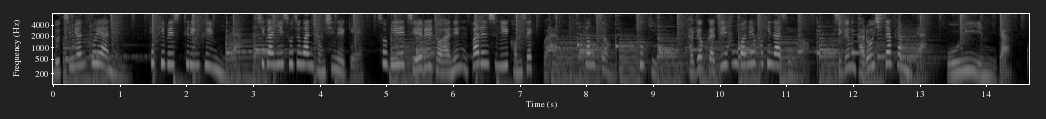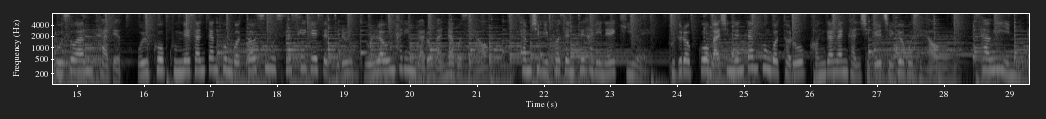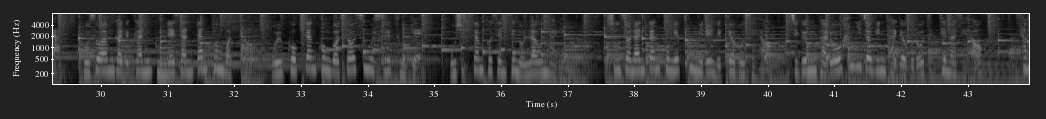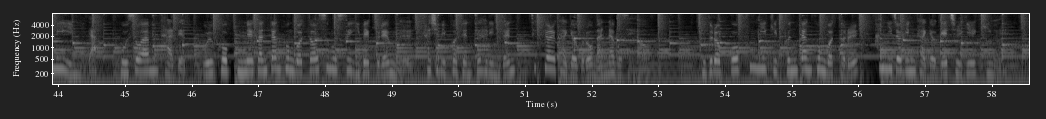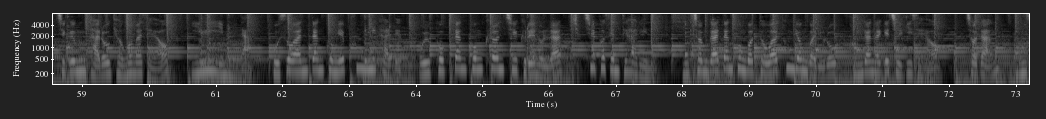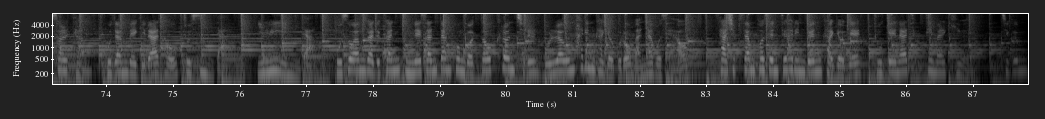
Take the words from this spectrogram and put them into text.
놓치면 후회하는 해피베스트 링크입니다. 시간이 소중한 당신에게 소비의 지혜를 더하는 빠른 순위 검색과 평점, 후기, 가격까지 한 번에 확인하세요. 지금 바로 시작합니다. 5위입니다. 고소함 가득 올콕 국내산 땅콩버터 스무스 3개 세트를 놀라운 할인가로 만나보세요. 32% 할인의 기회. 부드럽고 맛있는 땅콩버터로 건강한 간식을 즐겨보세요. 4위입니다. 고소함 가득한 국내산 땅콩버터 올콕 땅콩버터 스무스 2개 53% 놀라운 할인. 신선한 땅콩의 풍미를 느껴보세요. 지금 바로 합리적인 가격으로 득템하세요. 3위입니다. 고소함 가득 올콕 국내산 땅콩버터 스무스 200g을 42% 할인된 특별 가격으로 만나보세요. 부드럽고 풍미 깊은 땅콩 버터를 합리적인 가격에 즐길 기회. 지금 바로 경험하세요. 2위입니다. 고소한 땅콩의 풍미 가득 올콕 땅콩 크런치 그래놀라 17% 할인. 무첨가 땅콩 버터와 통경과류로 건강하게 즐기세요. 저당, 무설탕, 고단백이라 더욱 좋습니다. 1위입니다. 고소함 가득한 국내산 땅콩 버터 크런치를 놀라운 할인 가격으로 만나보세요. 43% 할인된 가격에 두 개나 특템할 기회. 지금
